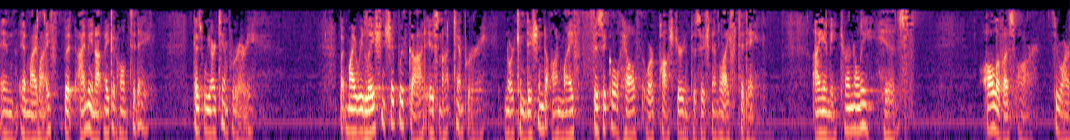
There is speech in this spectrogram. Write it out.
in in my life. But I may not make it home today because we are temporary. But my relationship with God is not temporary, nor conditioned on my physical health or posture and position in life today. I am eternally His. All of us are through our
